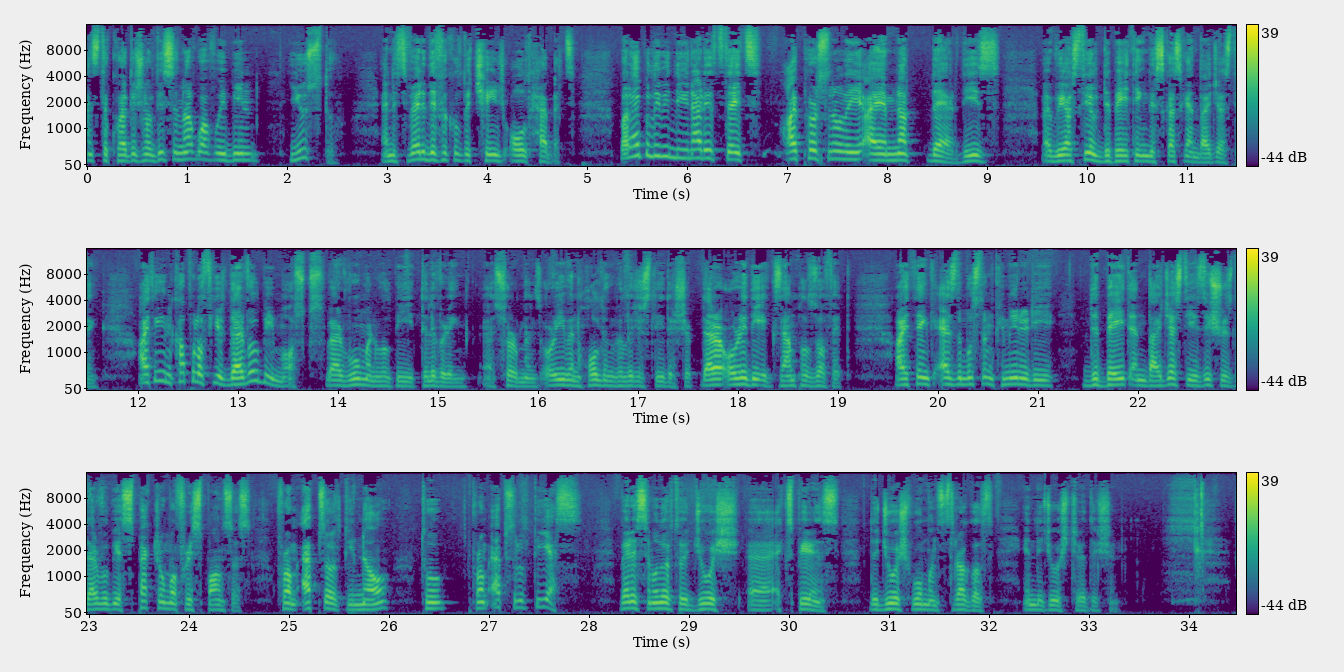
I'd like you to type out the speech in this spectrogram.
It's the of this is not what we've been used to. And it's very difficult to change old habits. But I believe in the United States, I personally, I am not there. These, uh, we are still debating, discussing, and digesting. I think in a couple of years there will be mosques where women will be delivering uh, sermons or even holding religious leadership. There are already examples of it. I think as the Muslim community debate and digest these issues, there will be a spectrum of responses from absolutely no to from absolutely yes. Very similar to a Jewish uh, experience, the Jewish woman struggles in the Jewish tradition.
